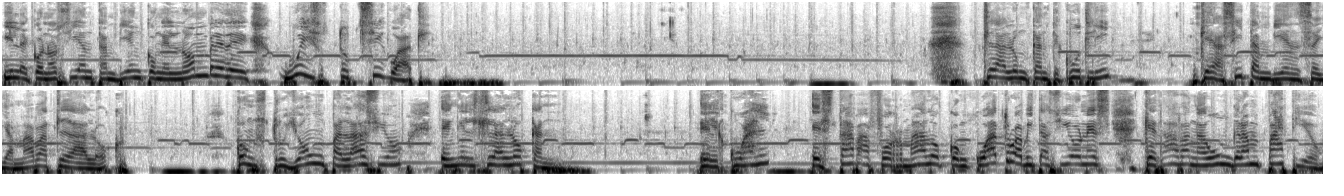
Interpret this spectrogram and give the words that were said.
Y le conocían también con el nombre de Huistutziguatl. Tlaloncantecutli, que así también se llamaba Tlaloc, construyó un palacio en el Tlalocan el cual estaba formado con cuatro habitaciones que daban a un gran patio,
